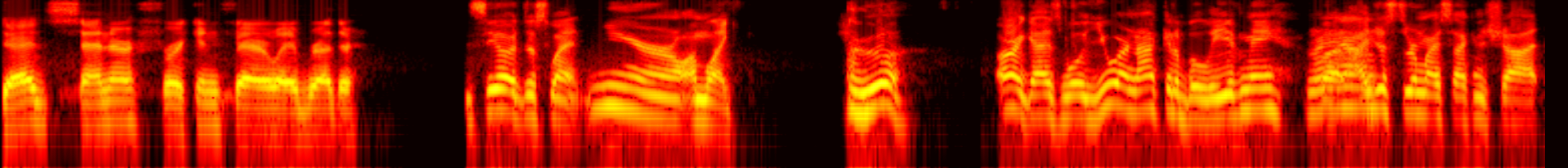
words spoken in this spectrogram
Dead center freaking fairway, brother. You see how it just went? I'm like, Ugh. all right, guys. Well, you are not going to believe me, but I just threw my second shot.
